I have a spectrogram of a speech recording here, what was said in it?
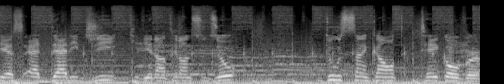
Yes, Daddy G qui vient d'entrer dans le studio. 1250 Takeover.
